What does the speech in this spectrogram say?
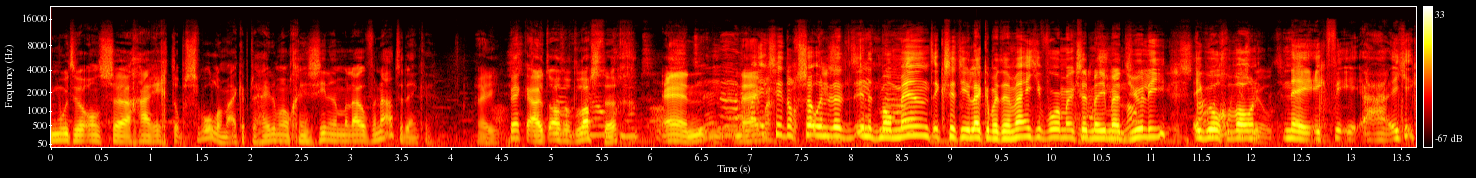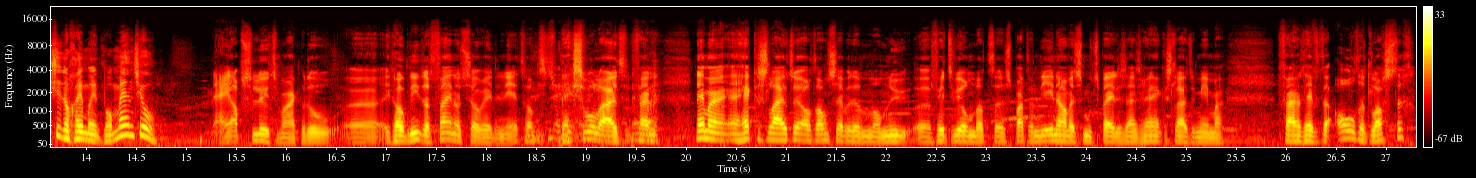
moeten we ons eh, gaan richten op Zwolle. Maar ik heb er helemaal geen zin in om daarover na te denken. Hey, pek uit, altijd lastig. En, nee, maar ik zit nog zo in het, in het moment. Ik zit hier lekker met een wijntje voor me. Ik zit met, met jullie. Ik wil gewoon... Nee, ik, vind, ja, weet je, ik zit nog helemaal in het moment, joh. nee, absoluut. Maar ik bedoel, eh, ik hoop niet dat Feyenoord zo redeneert. Want pek Zwolle uit. Feyenoord, nee, maar eh, hekken sluiten. Althans, ze hebben hem dan nu eh, virtueel, omdat eh, Sparta die inhaalwedstrijd moet spelen, zijn ze geen hekken sluiten meer. Maar Feyenoord heeft het altijd lastig.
